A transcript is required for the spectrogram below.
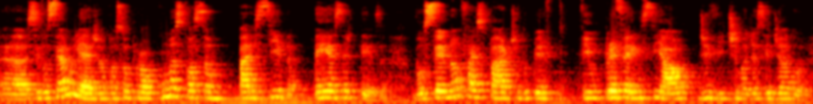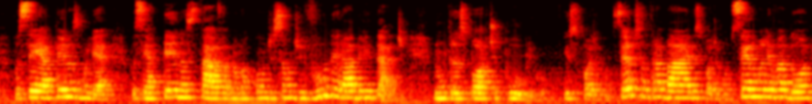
Uh, se você é mulher já passou por alguma situação parecida, tenha certeza, você não faz parte do perfil preferencial de vítima de assediador. Você é apenas mulher, você apenas estava numa condição de vulnerabilidade, num transporte público. Isso pode acontecer no seu trabalho, isso pode acontecer num elevador,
